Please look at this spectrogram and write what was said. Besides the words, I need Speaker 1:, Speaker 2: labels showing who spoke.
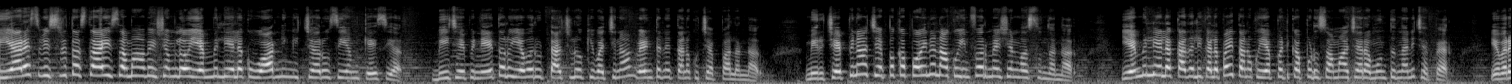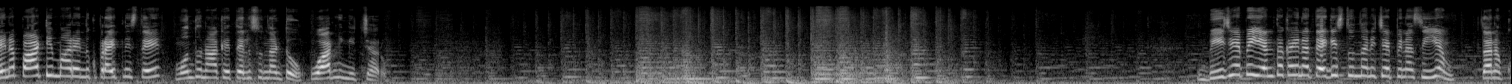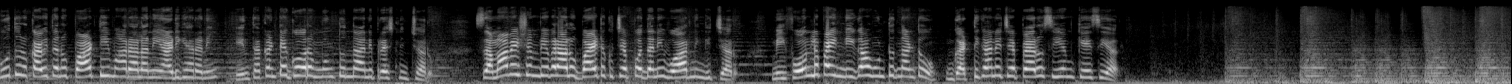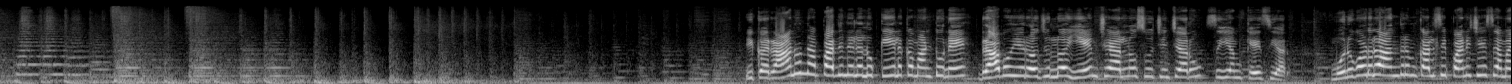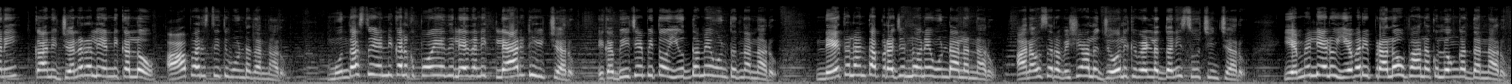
Speaker 1: TRS విస్తృత స్థాయి సమావేశంలో ఎమ్మెల్యేలకు వార్నింగ్ ఇచ్చారు సీఎం కేసీఆర్. బీజేపీ నేతలు ఎవరు టచ్లోకి వచ్చినా వెంటనే తనకు చెప్పాలన్నారు. మీరు చెప్పినా చెప్పకపోయినా నాకు ఇన్ఫర్మేషన్ వస్తుందన్నారు. ఎమ్మెల్యేల కదలికలపై తనకు ఎప్పటికప్పుడు సమాచారం ఉంటుందని చెప్పారు. ఎవరైనా పార్టీ మారేందుకు ప్రయత్నిస్తే ముందు నాకే తెలుసుందంటూ వార్నింగ్ ఇచ్చారు. బీజేపీ ఎంతకైనా తెగిస్తుందని చెప్పిన సీఎం తన కూతురు కవితను పార్టీ మారాలని అడిగారని ఇంతకంటే ఘోరం ఉంటుందా అని ప్రశ్నించారు. సమావేశం వివరాలు బయటకు చెప్పొద్దని వార్నింగ్ ఇచ్చారు. మీ ఫోన్లపై నిఘా ఉంటుందంటూ గట్టిగానే చెప్పారు సీఎం కేసీఆర్. ఇక రానున్న పది నెలలు కీలకం అంటూనే రాబోయే రోజుల్లో ఏం చేయాలనో సూచించారు సీఎం కేసీఆర్. మునుగోడులో అందరం కలిసి పనిచేశామని కానీ జనరల్ ఎన్నికల్లో ఆ పరిస్థితి ఉండదన్నారు. ముందస్తు ఎన్నికలకు పోయేది లేదని క్లారిటీ ఇచ్చారు. ఇక బీజేపీతో యుద్ధమే ఉంటుందన్నారు. నేతలంతా ప్రజల్లోనే ఉండాలన్నారు. అనవసర విషయాల జోలికి వెళ్ళొద్దని సూచించారు. ఎమ్మెల్యేలు ఎవరి ప్రలోభాలకు లొంగొద్దన్నారు.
